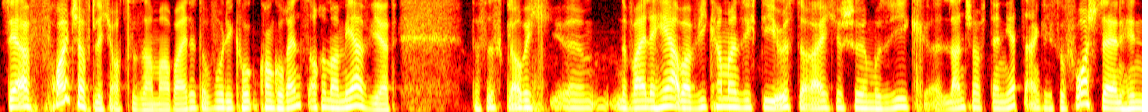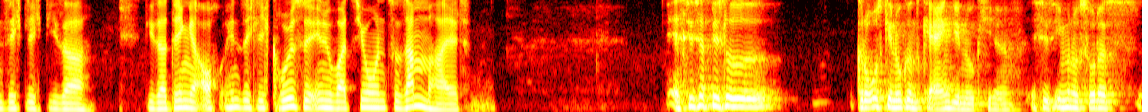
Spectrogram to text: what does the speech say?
sehr freundschaftlich auch zusammenarbeitet, obwohl die Ko Konkurrenz auch immer mehr wird. Das ist, glaube ich, ähm, eine Weile her, aber wie kann man sich die österreichische Musiklandschaft denn jetzt eigentlich so vorstellen hinsichtlich dieser, dieser Dinge, auch hinsichtlich Größe, Innovation, Zusammenhalt? Es ist ein bisschen groß genug und klein genug hier. Es ist immer noch so, dass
